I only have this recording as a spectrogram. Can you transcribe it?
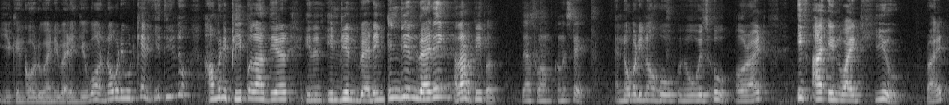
you can go to any wedding you want. Nobody would care. You, you know how many people are there in an Indian wedding? Indian wedding? A lot of people. That's what I'm gonna say. And nobody know who who is who, alright? If I invite you, right?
